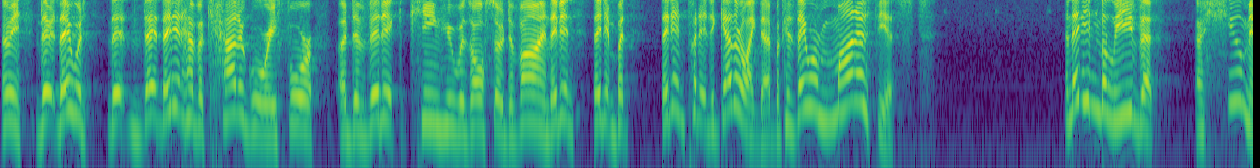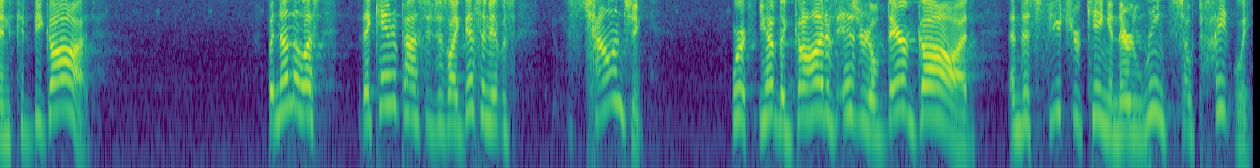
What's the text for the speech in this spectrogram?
I mean, they, they would, they, they, they, didn't have a category for a Davidic king who was also divine. They didn't, they didn't, but they didn't put it together like that because they were monotheists. And they didn't believe that a human could be God. But nonetheless, they came to passages like this and it was, it was challenging where you have the God of Israel, their God, and this future king, and they're linked so tightly.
